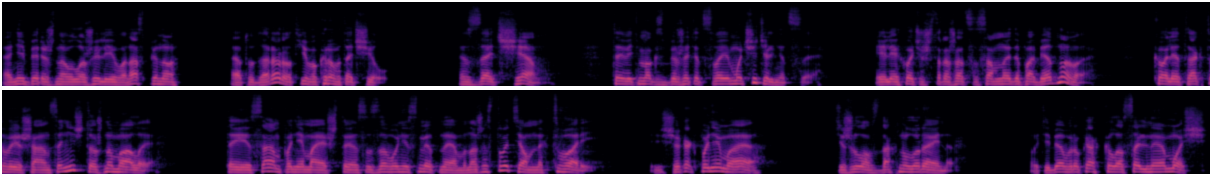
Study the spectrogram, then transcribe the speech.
они бережно уложили его на спину, от удара рот его кровоточил. «Зачем? Ты ведь мог сбежать от своей мучительницы. Или хочешь сражаться со мной до победного?» Коли так, твои шансы ничтожно малы. Ты и сам понимаешь, что я созову несметное множество темных тварей. Еще как понимаю. Тяжело вздохнул Райнер. У тебя в руках колоссальная мощь.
